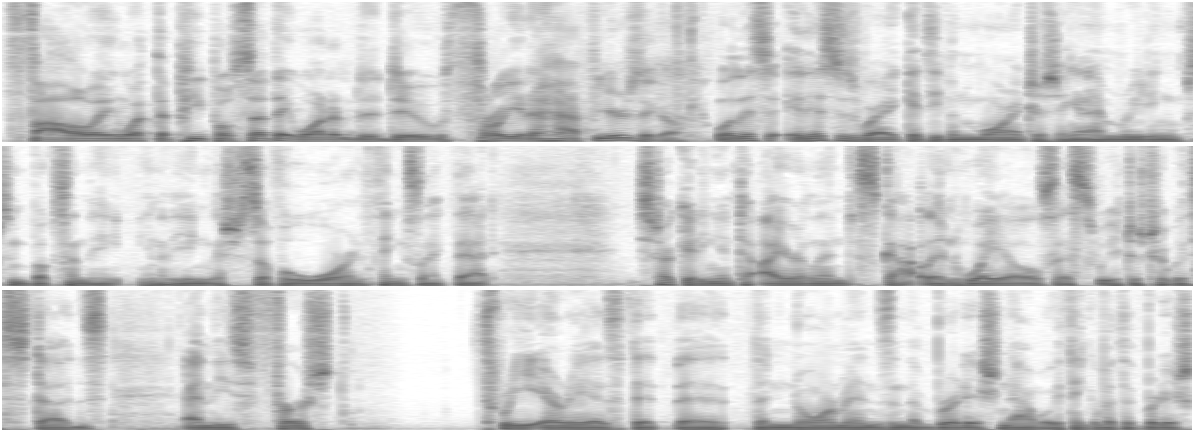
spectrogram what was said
following what the people said they wanted to do three and a half years ago? Well, this this is where it gets even more interesting. And I'm reading some books on the you know the English Civil War and things like that. You start getting into Ireland, Scotland, Wales, as we heard with studs, and these first three areas that the, the Normans and the British, now what we think of as the British,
